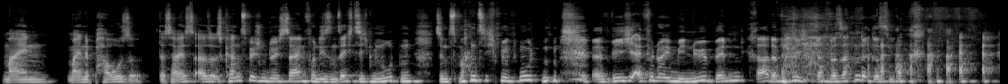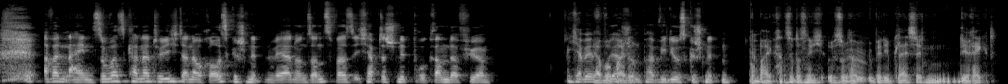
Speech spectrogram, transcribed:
mein, meine Pause. Das heißt also, es kann zwischendurch sein, von diesen 60 Minuten sind 20 Minuten, äh, wie ich einfach nur im Menü bin, gerade wenn ich gerade was anderes mache. Aber nein, sowas kann natürlich dann auch rausgeschnitten werden und sonst was. Ich habe das Schnittprogramm dafür. Ich habe ja, ja früher schon ein paar Videos geschnitten. Wobei, kannst du das nicht sogar über die Playstation direkt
